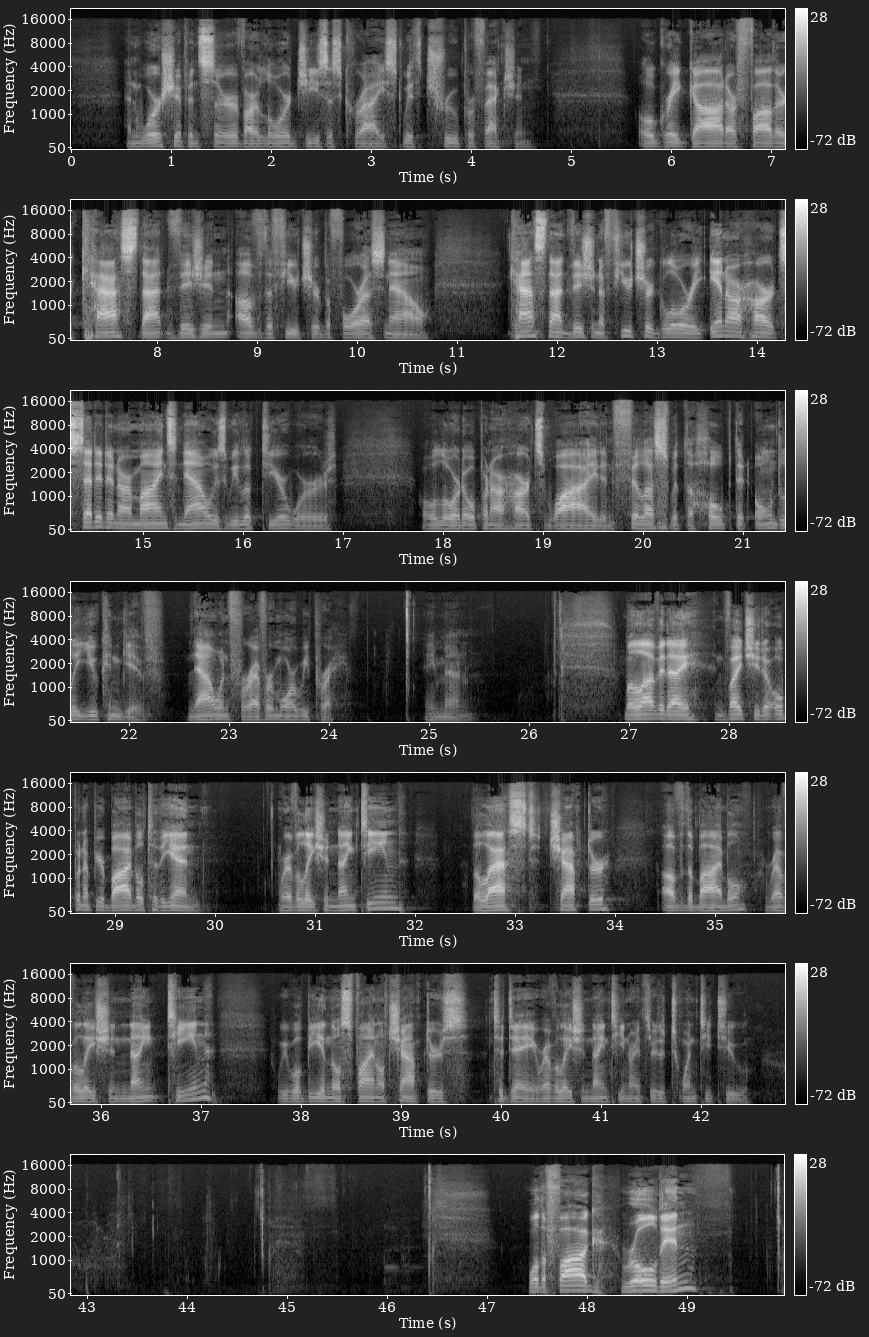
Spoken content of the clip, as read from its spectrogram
and worship and serve our Lord Jesus Christ with true perfection. O great God, our Father, cast that vision of the future before us now. Cast that vision of future glory in our hearts. Set it in our minds now as we look to your word. O Lord, open our hearts wide and fill us with the hope that only you can give. Now and forevermore we pray. Amen. Beloved, I invite you to open up your Bible to the end. Revelation 19, the last chapter of the Bible, Revelation 19. We will be in those final chapters today, Revelation 19 right through to 22. Well, the fog rolled in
